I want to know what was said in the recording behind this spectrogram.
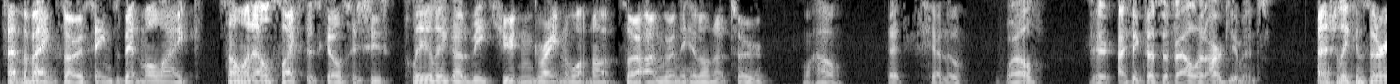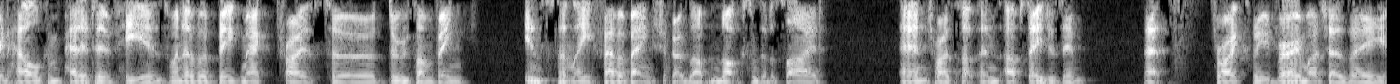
Feather Bangs though seems a bit more like someone else likes this girl, so she's clearly got to be cute and great and whatnot. So I'm going to hit on her too. wow, that's shallow. Well, there, I think that's a valid argument. Especially considering how competitive he is. Whenever Big Mac tries to do something, instantly Featherbang shows up, knocks him to the side, and tries to and upstages him. That strikes me very much as a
